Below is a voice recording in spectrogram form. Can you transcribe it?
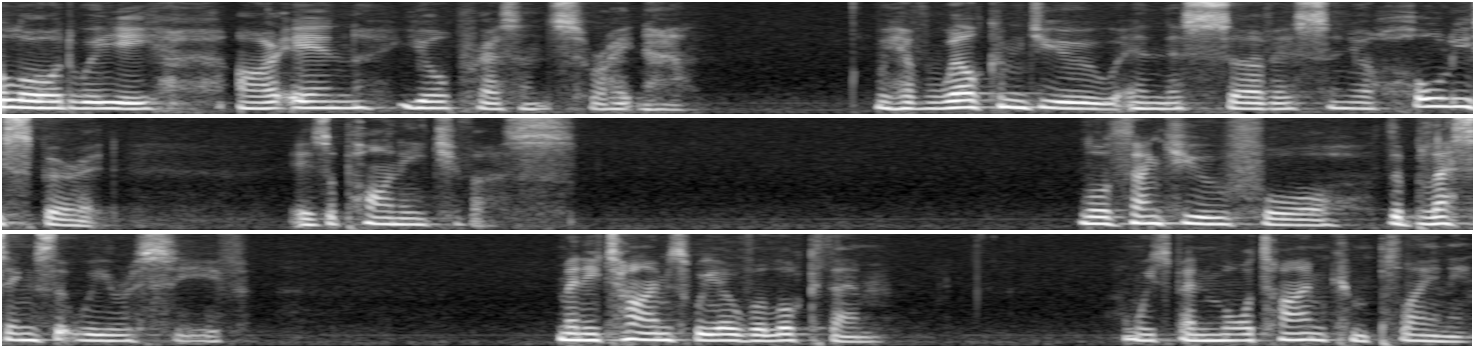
Oh Lord, we are in your presence right now. We have welcomed you in this service, and your Holy Spirit is upon each of us. Lord, thank you for the blessings that we receive. Many times we overlook them and we spend more time complaining.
